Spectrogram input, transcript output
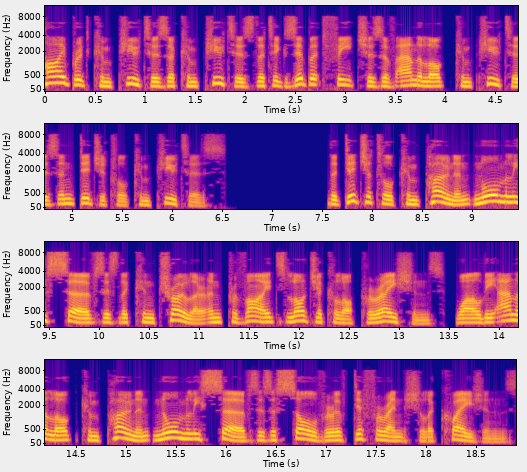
Hybrid computers are computers that exhibit features of analog computers and digital computers. The digital component normally serves as the controller and provides logical operations, while the analog component normally serves as a solver of differential equations.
